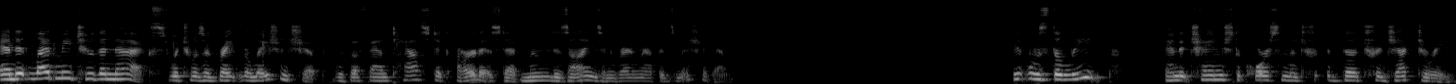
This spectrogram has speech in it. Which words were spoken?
And it led me to the next, which was a great relationship with a fantastic artist at Moon Designs in Grand Rapids, Michigan. It was the leap, and it changed the course and the, tra- the trajectory.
